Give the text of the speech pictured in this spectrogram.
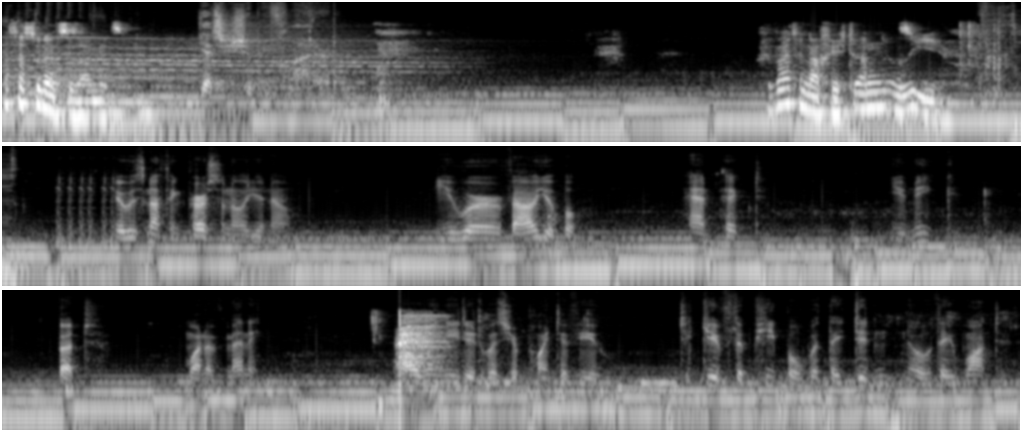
Was hast du denn zu sagen jetzt? Guess you should be flattered. Private Nachricht an Sie. It was nothing personal, you know. You were valuable, handpicked, unique, but one of many. All we needed was your point of view. To give the people what they didn't know they wanted.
